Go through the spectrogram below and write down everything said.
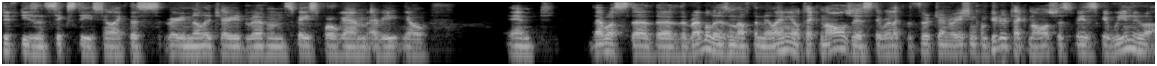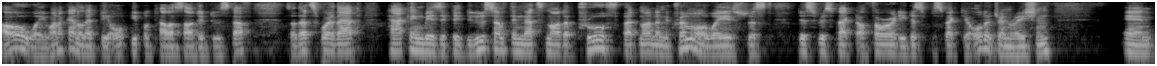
50s and 60s, you know, like this very military driven space program. Every, you know, and that was the, the the rebellism of the millennial technologists. They were like the third generation computer technologists. Basically, we knew, oh, we want to kind of let the old people tell us how to do stuff. So that's where that hacking basically to do something that's not approved, but not in a criminal way, is just disrespect authority, disrespect your older generation. And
